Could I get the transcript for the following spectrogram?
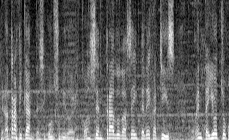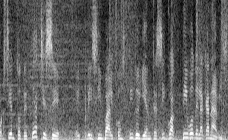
pero a traficantes y consumidores. Concentrado de aceite de hachís, 98% de THC, el principal constituyente psicoactivo de la cannabis.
